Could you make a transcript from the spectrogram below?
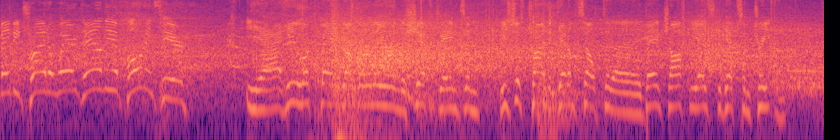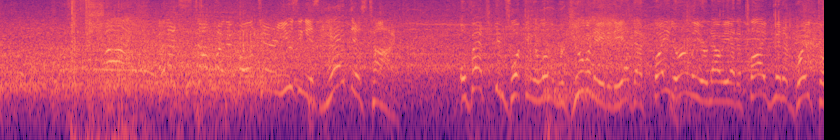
Maybe try to wear down the opponents here. Yeah, he looked banged up earlier in the shift, James, and he's just trying to get himself to the bench off the ice to get some treatment. Shot! And that's stopped by the goaltender using his head this time. Ovechkin's looking a little rejuvenated. He had that fight earlier. Now he had a five-minute break to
